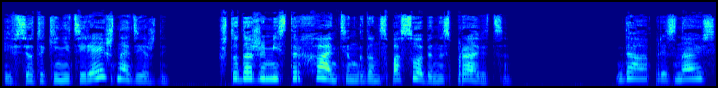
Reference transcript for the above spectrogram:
И все-таки не теряешь надежды, что даже мистер Хантингдон способен исправиться? Да, признаюсь,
